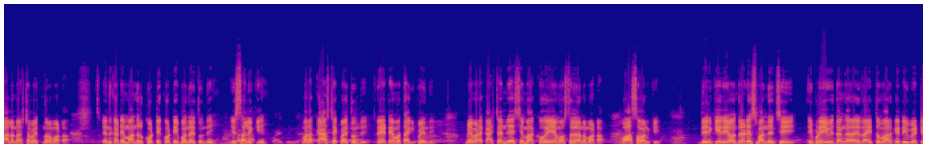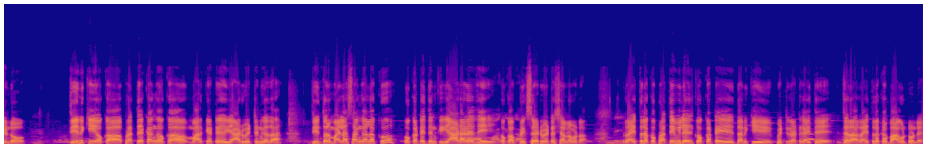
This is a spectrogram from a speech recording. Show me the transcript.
చాలా నష్టమవుతుంది అనమాట ఎందుకంటే ఈ మందులు కొట్టి కొట్టి ఇబ్బంది అవుతుంది ఈ చలికి. మళ్ళీ కాస్ట్ ఎక్కువ అవుతుంది రేట్ ఏమో తగ్గిపోయింది. మేము అక్కడ కష్టం చేసి మాకు ఏం వస్తలేదు అనమాట వాస్తవానికి. దీనికి రేవంత్ రెడ్డి స్పందించి ఇప్పుడు ఏ విధంగా రైతు మార్కెట్ ఇవి పెట్టిండో దీనికి ఒక ప్రత్యేకంగా ఒక మార్కెట్ యాడ్ పెట్టిండు కదా. దీంతో మహిళా సంఘాలకు ఒకటి దీనికి యాడ్ అనేది ఒక ఫిక్స్ రేట్ పెట్టేసాలన్నమాట రైతులకు ప్రతి విలేజ్కి ఒకటి దానికి పెట్టినట్టుగా అయితే జర రైతులకు బాగుంటుండే.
